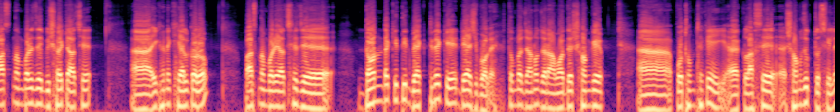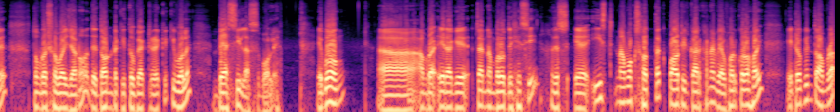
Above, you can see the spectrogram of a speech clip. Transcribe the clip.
পাঁচ নম্বরে যে বিষয়টা আছে এখানে খেয়াল করো, পাঁচ নম্বরে আছে যে দণ্ডাকৃতির ব্যাকটেরিয়াকে ড্যাশ বলে। তোমরা জানো যারা আমাদের সঙ্গে প্রথম থেকেই ক্লাসে সংযুক্ত ছিলে, তোমরা সবাই জানো যে দণ্ডাকৃত ব্যাকটেরিয়াকে কি বলে? ব্যাসিলাস বলে। এবং আমরা এর আগে চার নম্বরও দেখেছি যে ইস্ট নামক সত্তাক পাউটির কারখানায় ব্যবহার করা হয়। এটাও কিন্তু আমরা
